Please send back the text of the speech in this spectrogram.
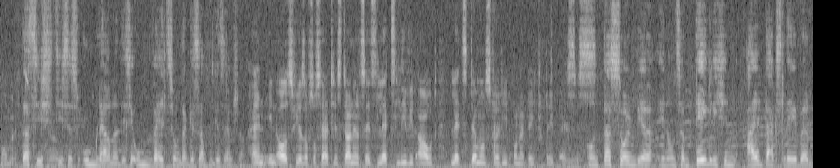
moment. Das ist dieses Umlernen, diese Umwälzung der gesamten Gesellschaft. And in all spheres of society, as Daniel says, let's live it out, let's demonstrate it on a day-to-day basis. Und das sollen wir in unserem täglichen Alltagsleben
